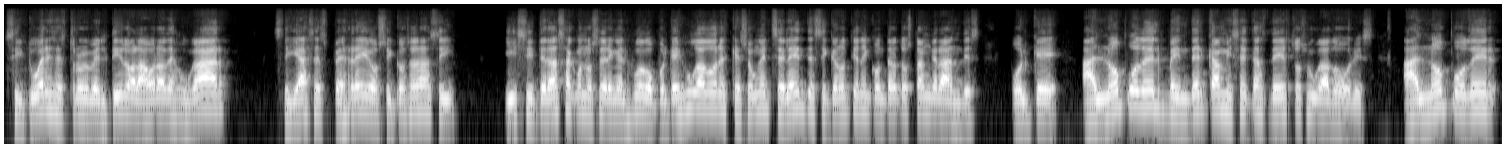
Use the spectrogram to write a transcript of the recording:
si tú eres extrovertido a la hora de jugar, si haces perreos y cosas así y si te das a conocer en el juego, porque hay jugadores que son excelentes y que no tienen contratos tan grandes, porque al no poder vender camisetas de estos jugadores, al no poder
